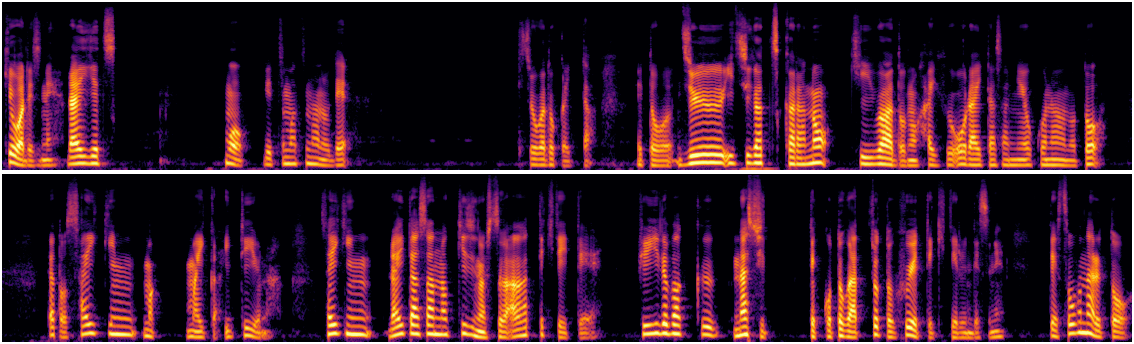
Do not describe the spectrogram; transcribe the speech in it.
今日はですね、来月、もう月末なので、手帳がどっか行った。えっと、11月からのキーワードの配布をライターさんに行うのと、あと最近、ま、まあいいか、言っていいよな。最近、ライターさんの記事の質が上がってきていて、フィードバックなしってことがちょっと増えてきてるんですね。で、そうなると、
